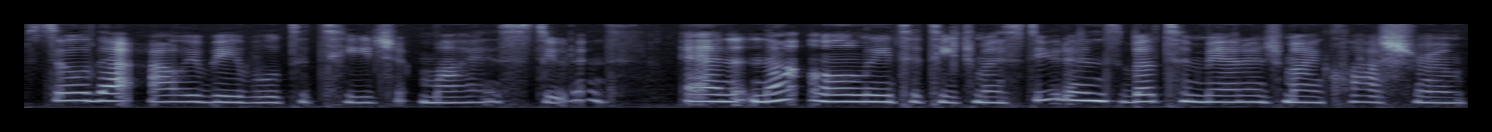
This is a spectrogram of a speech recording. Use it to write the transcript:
so that I would be able to teach my students. And not only to teach my students, but to manage my classroom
